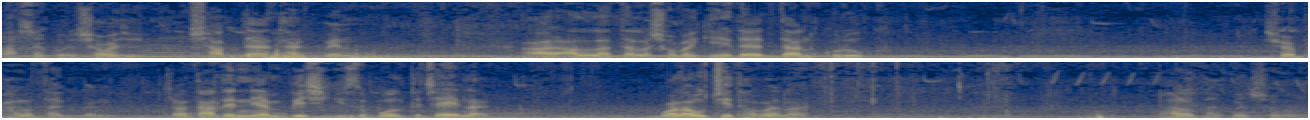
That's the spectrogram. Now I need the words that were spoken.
আশা করি সবাই সাবধানে থাকবেন। আর আল্লাহ তালা সবাইকে হেদায়ত দান করুক। সবাই ভালো থাকবেন। কারণ তাদের নিয়ে আমি বেশি কিছু বলতে চাই না। বলা উচিত হবে না। ভালো থাকবেন সবাই।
